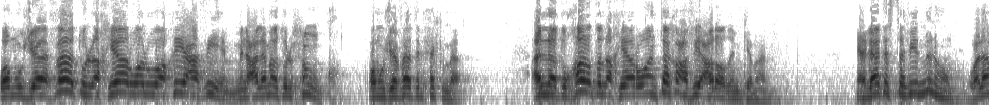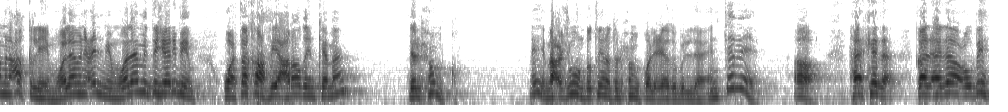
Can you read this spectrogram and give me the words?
ومجافاة الأخيار والواقيع فيهم من علامات الحمق ومجافاة الحكمة. ألا تخالط الأخيار وأن تقع في أعراضهم كمان. يعني لا تستفيد منهم ولا من عقلهم ولا من علمهم ولا من تجاربهم وتقع في أعراضهم كمان للحمق إيه معجون بطينة الحمق والعياذ بالله. انتبه. آه. هكذا قال أذاعوا به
